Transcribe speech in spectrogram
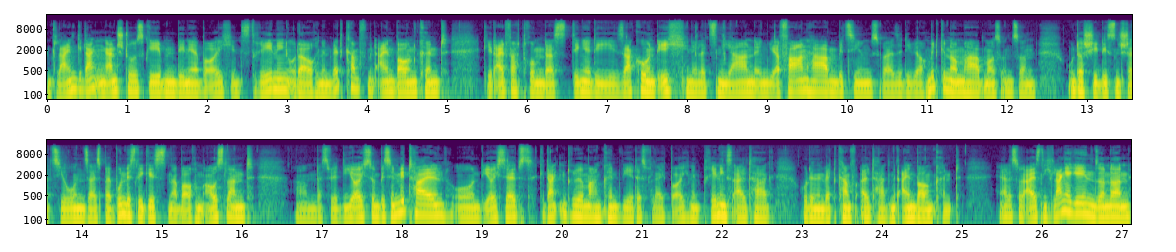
einen kleinen Gedankenanstoß geben, den ihr bei euch ins Training oder auch in den Wettkampf mit einbauen könnt. Geht einfach darum, dass Dinge, die Sakko und ich in den letzten Jahren irgendwie erfahren haben, beziehungsweise die wir auch mitgenommen haben aus unseren unterschiedlichsten Stationen, sei es bei Bundesligisten, aber auch im Ausland, dass wir die euch so ein bisschen mitteilen und ihr euch selbst Gedanken drüber machen könnt, wie ihr das vielleicht bei euch in den Trainingsalltag oder in den Wettkampfalltag mit einbauen könnt. Ja, das soll alles nicht lange gehen, sondern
